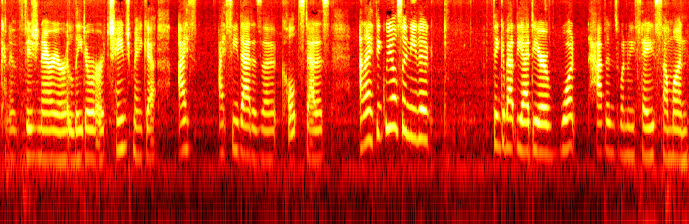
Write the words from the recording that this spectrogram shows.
kind of visionary or a leader or a change maker, I, I see that as a cult status. And I think we also need to think about the idea of what happens when we say someone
